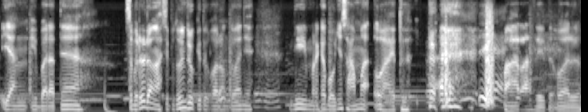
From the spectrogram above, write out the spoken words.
yang ibaratnya sebenarnya udah ngasih petunjuk gitu ke orang tuanya ini mereka baunya sama wah itu Iya. parah sih itu waduh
